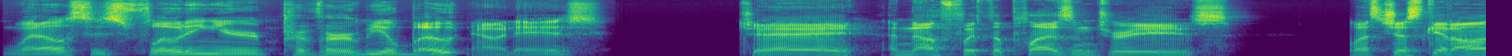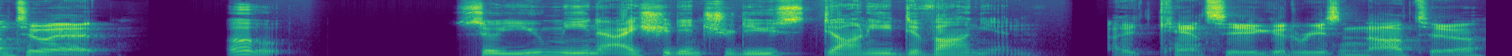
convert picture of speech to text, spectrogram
what else is floating your proverbial boat nowadays? Jay, enough with the pleasantries. Let's just get on to it. Oh, so you mean I should introduce Donny Divanian? I can't see a good reason not to.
